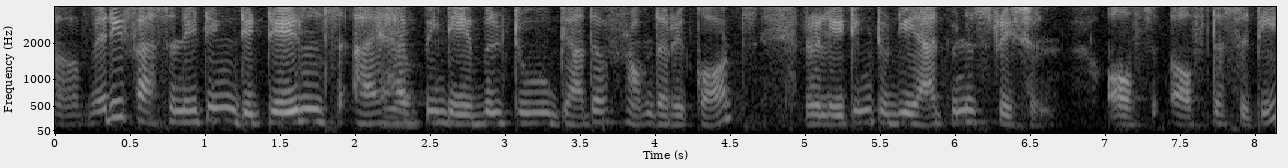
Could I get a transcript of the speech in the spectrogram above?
uh, very fascinating details I have been able to gather from the records relating to the administration of, of the city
